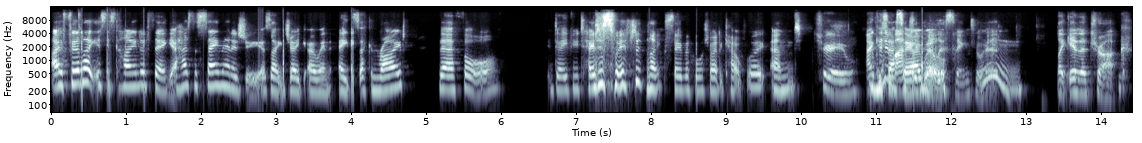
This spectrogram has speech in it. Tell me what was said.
I feel like it's this kind of thing. It has the same energy as like Jake Owen Eight Second Ride. Therefore, debut Taylor Swift and like Save a Horse Ride a Cowboy. And true. I can imagine her listening to it. Mm. Like in a truck.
